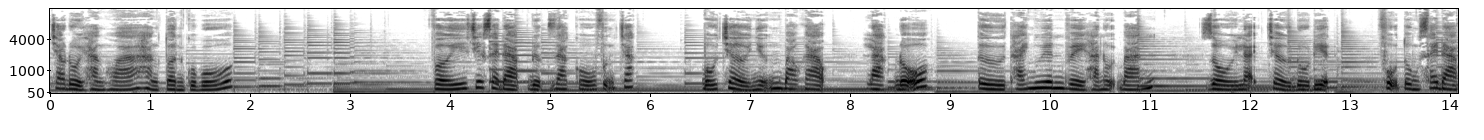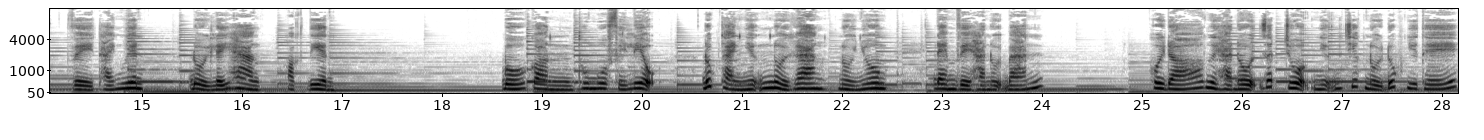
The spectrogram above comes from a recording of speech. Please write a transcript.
trao đổi hàng hóa hàng tuần của bố. Với chiếc xe đạp được gia cố vững chắc, bố chở những bao gạo, lạc đỗ từ Thái Nguyên về Hà Nội bán, rồi lại chở đồ điện, phụ tùng xe đạp về Thái Nguyên, đổi lấy hàng hoặc tiền. Bố còn thu mua phế liệu, đúc thành những nồi gang, nồi nhôm, đem về Hà Nội bán. Hồi đó người Hà Nội rất chuộng những chiếc nồi đúc như thế,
